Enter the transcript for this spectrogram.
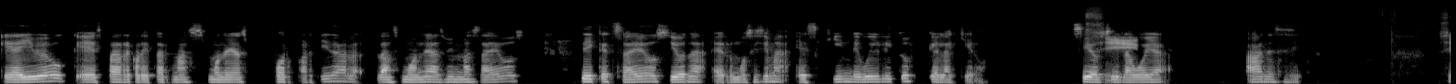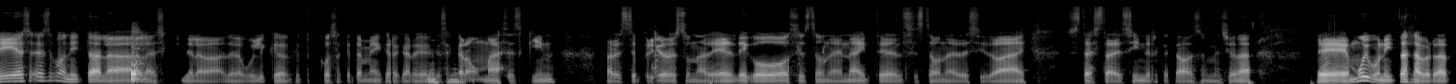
que ahí veo que es para recolectar más monedas por partida, la- las monedas mismas a EOS, tickets a EOS y una hermosísima skin de Wigglytuff que la quiero. Sí o sí Sí, la voy a, a necesitar. sí, es, es bonita la, la skin de la, de la Willy, que, que- cosa que también hay que recargar, que Ujú. sacaron más skin para este periodo. Está una de Eldegoss, está una de Ninetales, está una de Sidai, está esta de Cinder que acabas de mencionar. Eh, muy bonitas, la verdad.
